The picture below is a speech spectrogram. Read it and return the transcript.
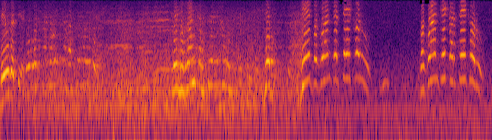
દેવગતિ ભગવાન કરશે જે ભગવાન કરશે ખરું. ભગવાન જે કરશે ખરું.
